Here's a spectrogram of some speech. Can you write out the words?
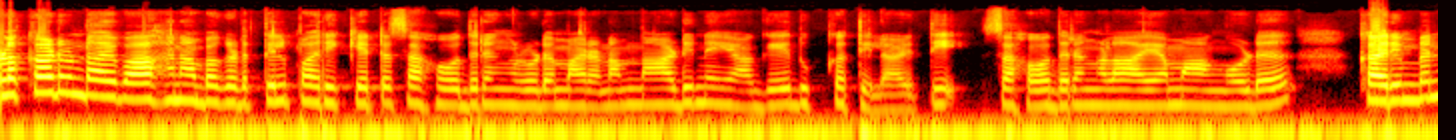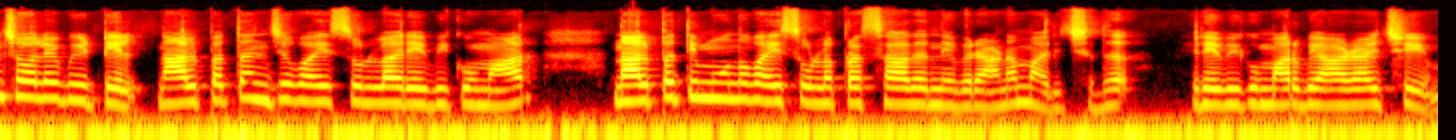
കുളക്കാടുണ്ടായ വാഹനാപകടത്തിൽ പരിക്കേറ്റ സഹോദരങ്ങളുടെ മരണം നാടിനെയാകെ ദുഃഖത്തിലാഴ്ത്തി. സഹോദരങ്ങളായ മാങ്ങോട് കരിമ്പൻചോല വീട്ടിൽ നാൽപ്പത്തഞ്ച് വയസ്സുള്ള രവികുമാർ നാൽപ്പത്തിമൂന്ന് വയസ്സുള്ള പ്രസാദ് എന്നിവരാണ് മരിച്ചത്. രവികുമാർ വ്യാഴാഴ്ചയും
